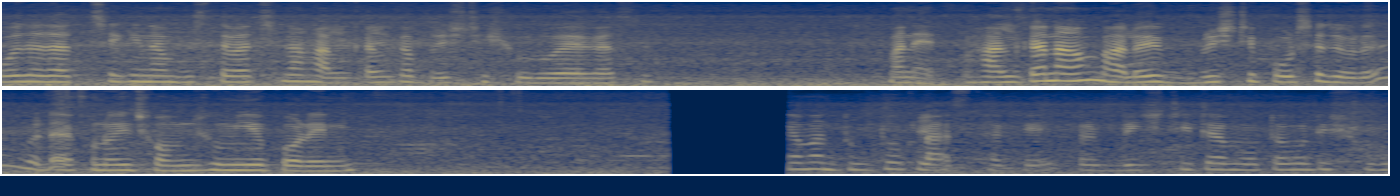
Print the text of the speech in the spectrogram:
বোঝা যাচ্ছে কি না বুঝতে পারছি না, হালকা হালকা বৃষ্টি শুরু হয়ে গেছে। মানে হালকা না, ভালোই বৃষ্টি পড়ছে জোরে বাট এখন ওই ঝমঝমিয়ে পড়েনি। আমার দুটো ক্লাস থাকে, এবার বৃষ্টিটা মোটামুটি শুরু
